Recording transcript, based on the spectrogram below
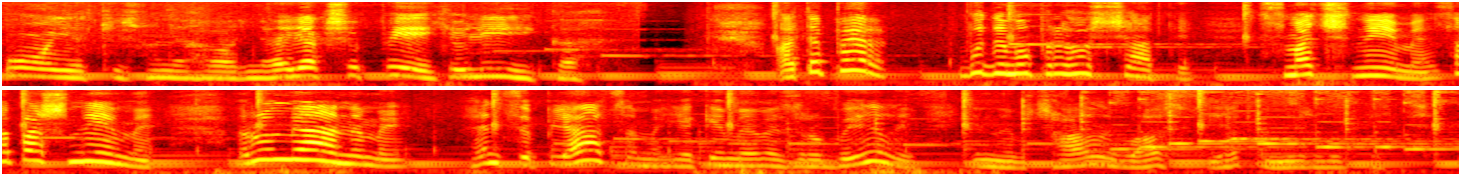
Ой, які ж вони гарні, а як шипить олійка. А тепер будемо пригощати смачними, запашними, румяними генцепляцами, якими ми зробили і навчали вас, як вони робляться.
